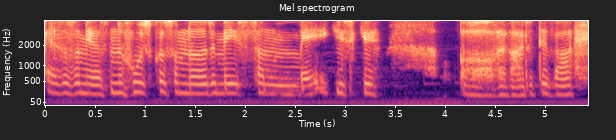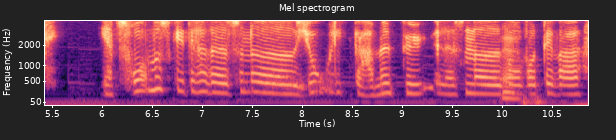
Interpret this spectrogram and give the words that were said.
Altså som jeg sådan husker som noget af det mest sådan magiske. Åh, hvad var det, det var? Jeg tror måske, det har været sådan noget jul i Gammelby, eller sådan noget, ja. hvor, hvor det var...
